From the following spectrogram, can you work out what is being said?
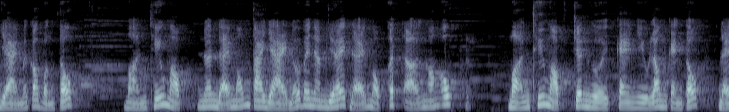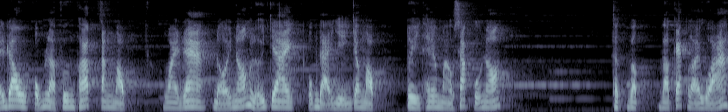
dài mới có vận tốt. Mệnh thiếu mọc nên để móng tay dài đối với nam giới để một ít ở ngón út. Mệnh thiếu mọc trên người càng nhiều lông càng tốt để râu cũng là phương pháp tăng mọc. Ngoài ra, đội nón lưỡi chai cũng đại diện cho mọc tùy theo màu sắc của nó. Thực vật và các loại quả,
